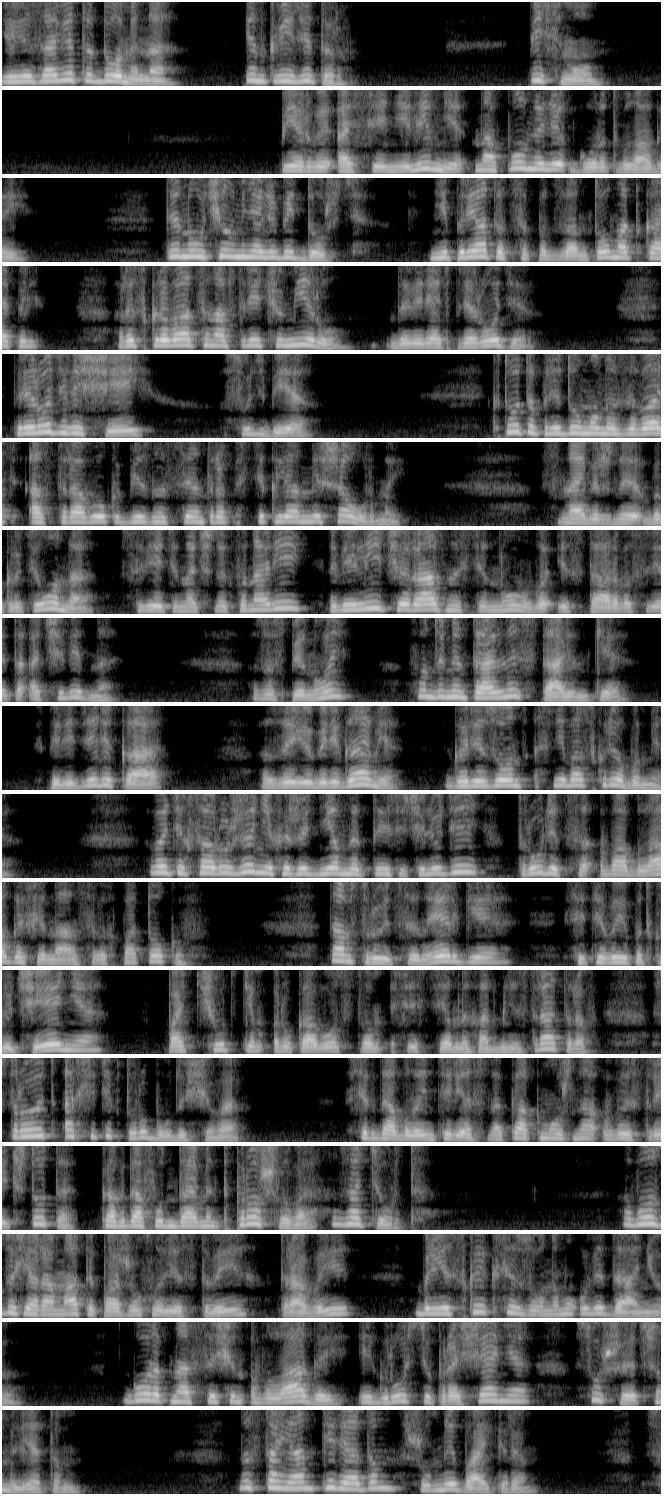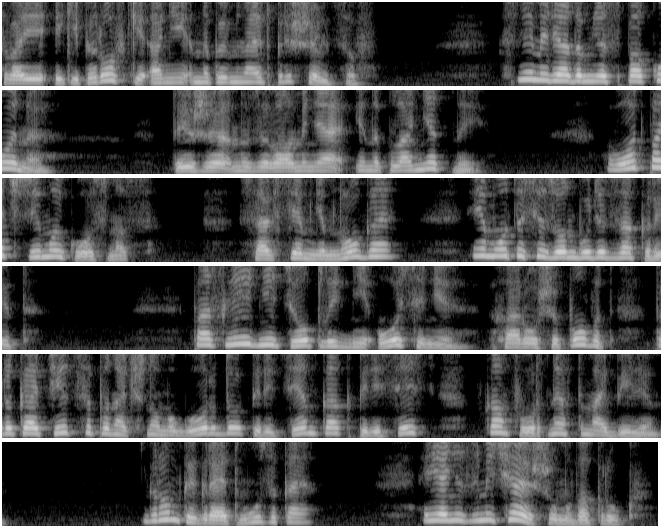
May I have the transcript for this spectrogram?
Елизавета Домина, инквизитор. Письмо. Первые осенние ливни наполнили город влагой. Ты научил меня любить дождь, не прятаться под зонтом от капель, раскрываться навстречу миру, доверять природе, природе вещей, судьбе. Кто-то придумал называть островок бизнес-центров стеклянной шаурмой. С набережной Багратиона в свете ночных фонарей величие разности нового и старого света очевидно. За спиной фундаментальные сталинки. Впереди река. За ее берегами горизонт с небоскребами. В этих сооружениях ежедневно тысячи людей трудятся во благо финансовых потоков. Там струится энергия, сетевые подключения, под чутким руководством системных администраторов строят архитектуру будущего. Всегда было интересно, как можно выстроить что-то, когда фундамент прошлого затерт. В воздухе ароматы пожухлой листвы, травы, близкой к сезонному увяданию. Город насыщен влагой и грустью прощания с ушедшим летом. На стоянке рядом шумные байкеры. Своей экипировке они напоминают пришельцев. С ними рядом мне спокойно. Ты же называл меня инопланетной. Вот почти мой космос. Совсем немного, и мотосезон будет закрыт. Последние теплые дни осени — хороший повод прокатиться по ночному городу перед тем, как пересесть в комфортные автомобили. Громко играет музыка. Я не замечаю шума вокруг.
